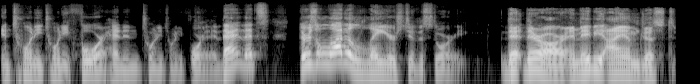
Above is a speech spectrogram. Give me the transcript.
in 2024, heading into 2024. That that's there's a lot of layers to the story. There, there are, and maybe I am just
